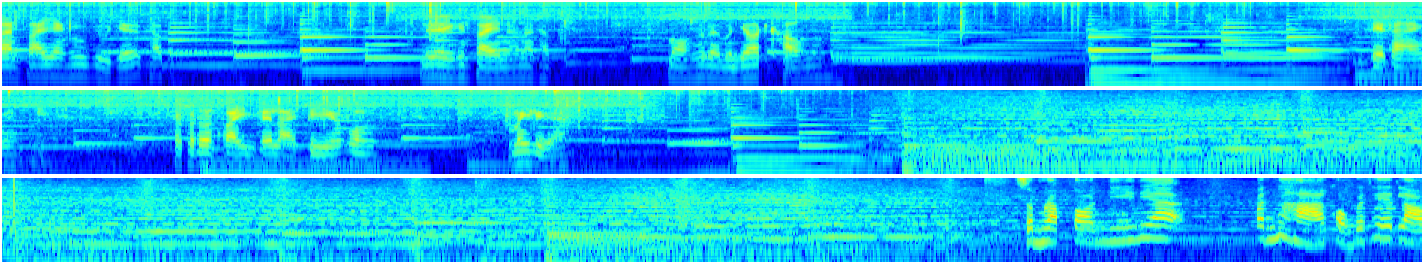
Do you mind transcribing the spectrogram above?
มาณไฟยังอยู่เยอะครับ เลื่อยขึ้นไปนั่นนะครับ มองขึ้นไปบนยอดเขาเสียดายครับแต่ก็โดนไฟอีกหลาย ๆ ปีก็คงไม่เหลือสำหรับตอนนี้เนี่ย ปัญหาของประเทศเรา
